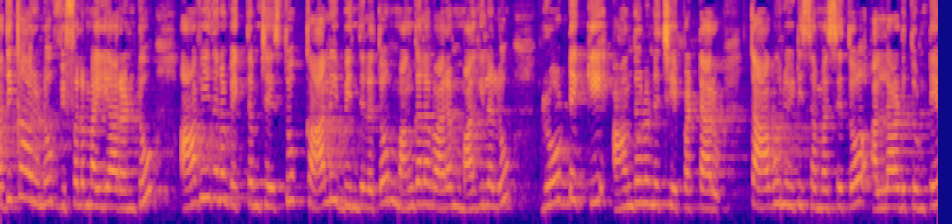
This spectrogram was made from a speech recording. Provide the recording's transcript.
అధికారులు విఫలమయ్యారంటూ ఆవేదన వ్యక్తం చేస్తూ ఖాళీ బిందెలతో మంగళవారం మహిళలు రోడ్డెక్కి ఆందోళన చేపట్టారు. తాగునీటి సమస్యతో అల్లాడుతుంటే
